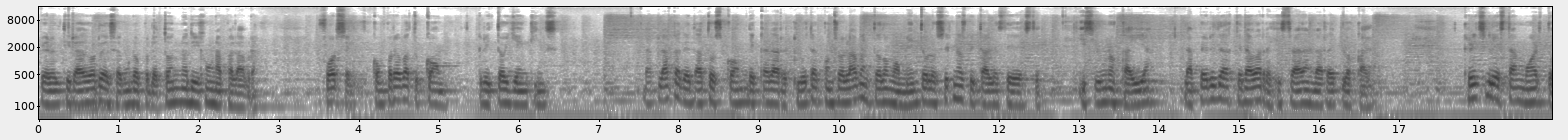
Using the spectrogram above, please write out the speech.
Pero el tirador del segundo pelotón no dijo una palabra. Force, comprueba tu com, gritó Jenkins. La placa de datos com de cada recluta controlaba en todo momento los signos vitales de este, y si uno caía, la pérdida quedaba registrada en la red local. Critchley está muerto,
